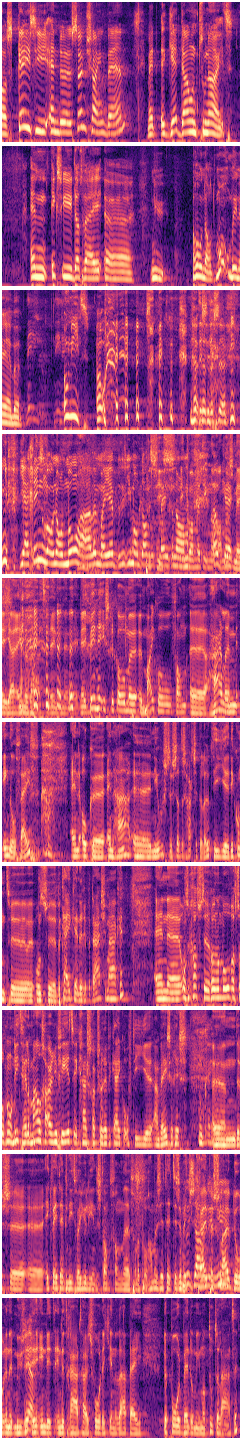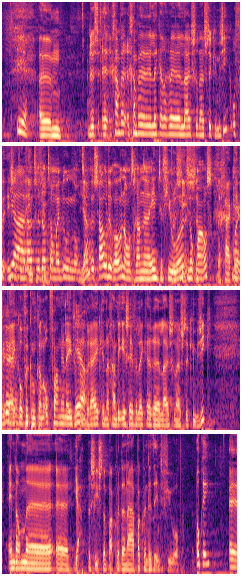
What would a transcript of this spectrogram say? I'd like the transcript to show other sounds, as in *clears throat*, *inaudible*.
Was Casey en de Sunshine Band met Get Down Tonight. En ik zie dat wij uh, nu Ronald Mol binnen hebben. Nee. Nee, nee. Oh, niet? Oh. *laughs* nou, dat uh, *laughs* jij ging is... Ronald Mol halen, maar je hebt dus iemand oh, anders meegenomen. Ik kwam met iemand okay. anders mee, ja, inderdaad. Nee, nee, nee. nee. binnen is gekomen uh, Michael van uh, Haarlem 105. Ah. En ook uh, NH uh, Nieuws, dus dat is hartstikke leuk. Die, uh, die komt ons bekijken en een reportage maken. En onze gast Ronald Mol was toch nog niet helemaal gearriveerd. Ik ga straks weer even kijken of die aanwezig is. Okay. Um, dus ik weet even niet waar jullie in de stand van, van het programma zitten. Het is een We beetje kruip en sluip door in het, museum, ja. in, dit, in het raadhuis... voordat je inderdaad bij de poort bent om iemand toe te laten. Ja. Um, dus uh, gaan, we, gaan we lekker uh, luisteren naar een stukje muziek? Of is ja, het een laten interview? we dat dan maar doen. Want ja? we zouden Ronald gaan uh, interviewen, Precies. nogmaals. Dan ga ik maar, even kijken of ik hem kan opvangen en even ja. kan bereiken. En dan gaan we eerst even lekker luisteren naar een stukje muziek. En dan, ja, precies, dan pakken we daarna pakken we het interview op. Oké. Okay.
